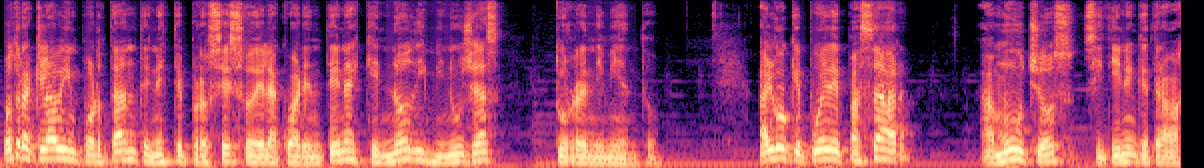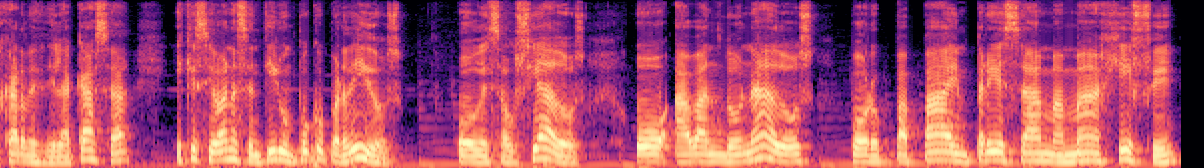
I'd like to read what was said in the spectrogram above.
Otra clave importante en este proceso de la cuarentena es que no disminuyas tu rendimiento. Algo que puede pasar a muchos, si tienen que trabajar desde la casa, es que se van a sentir un poco perdidos, o desahuciados, o abandonados por papá, empresa, mamá, jefe,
